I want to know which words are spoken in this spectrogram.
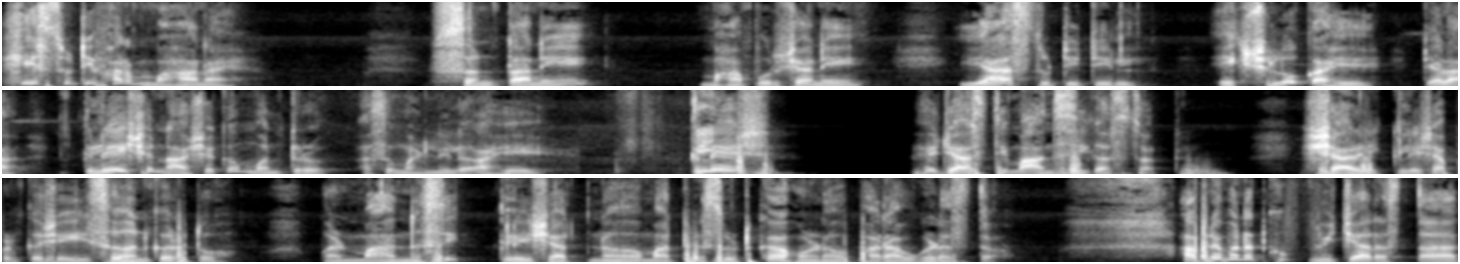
ही स्तुती फार महान आहे. संताने महापुरुषाने या स्तुतीतील एक श्लोक आहे त्याला क्लेशनाशक मंत्र असं म्हणलेलं आहे. क्लेश हे जास्ती मानसिक असतात. शारीरिक क्लेश आपण कसेही सहन करतो पण मानसिक क्लेशातनं मात्र सुटका होणं फार अवघड असतं. आपल्या मनात खूप विचार असतात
